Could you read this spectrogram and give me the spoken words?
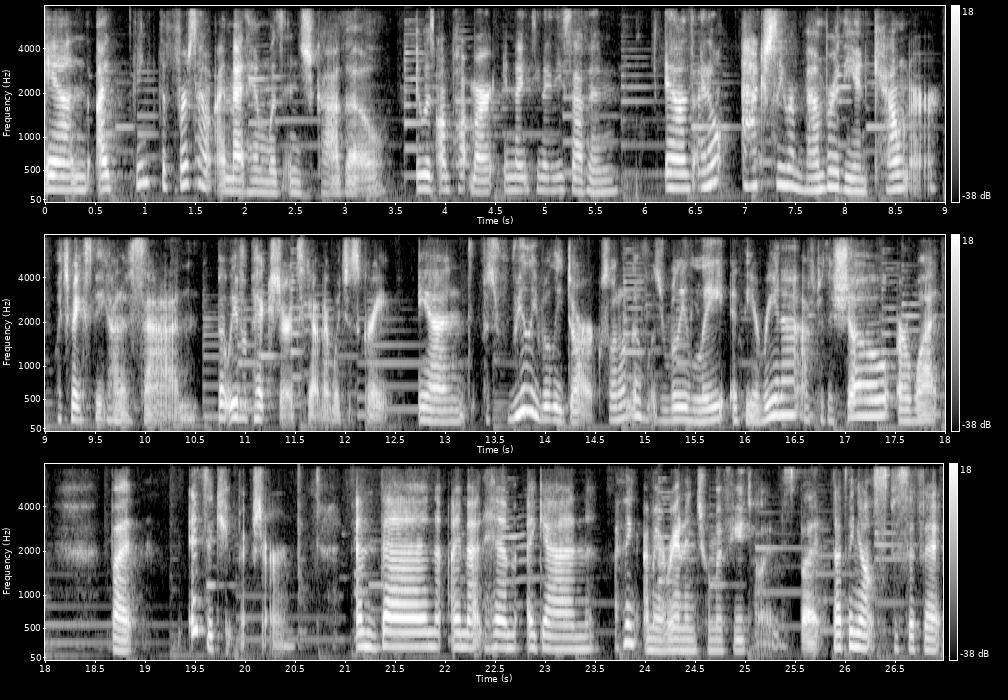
and I think the first time I met him was in Chicago. It was on Pop Mart in 1997, and I don't actually remember the encounter, which makes me kind of sad. But we have a picture together, which is great. And it was really, really dark, so I don't know if it was really late at the arena after the show or what, but it's a cute picture. And then I met him again. I think I mean I ran into him a few times, but nothing else specific.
